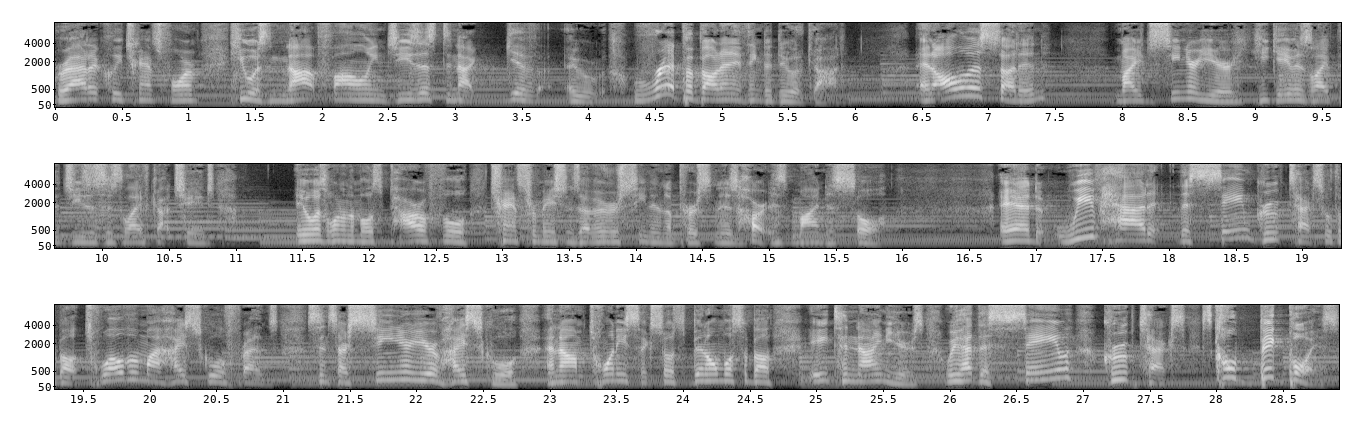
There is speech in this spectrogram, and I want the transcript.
radically transformed. He was not following Jesus, did not give a rip about anything to do with God. And all of a sudden, my senior year, he gave his life to Jesus. His life got changed. It was one of the most powerful transformations I've ever seen in a person his heart, his mind, his soul. And we've had the same group text with about 12 of my high school friends since our senior year of high school, and now I'm 26, so it's been almost about eight to nine years. We've had the same group text. It's called Big Boys.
